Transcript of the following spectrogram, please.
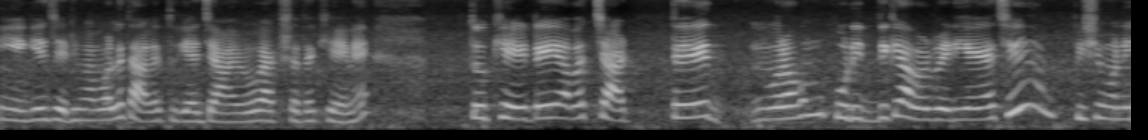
নিয়ে গিয়ে জেঠিমা বলে, তাহলে তুই আর জামাইবাবু একসাথে খেয়ে নে। তো খেয়েটে আবার চারটে, ওরকম কুড়ির দিকে আবার বেরিয়ে গেছি। পিসিমণি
